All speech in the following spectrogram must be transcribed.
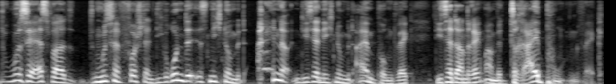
du musst ja erstmal, du musst ja vorstellen, die Runde ist nicht nur mit einer, die ist ja nicht nur mit einem Punkt weg, die ist ja dann direkt mal mit drei Punkten weg.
